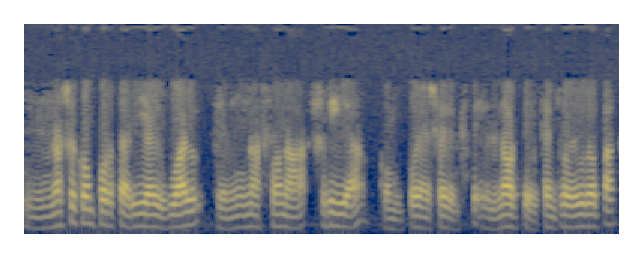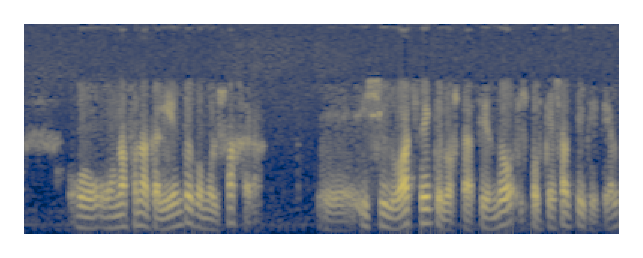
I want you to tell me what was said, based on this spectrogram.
no se comportaría igual en una zona fría, como pueden ser el, norte o el centro de Europa, o una zona caliente como el Sáhara. Eh, y si lo hace, que lo está haciendo, es porque es artificial.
